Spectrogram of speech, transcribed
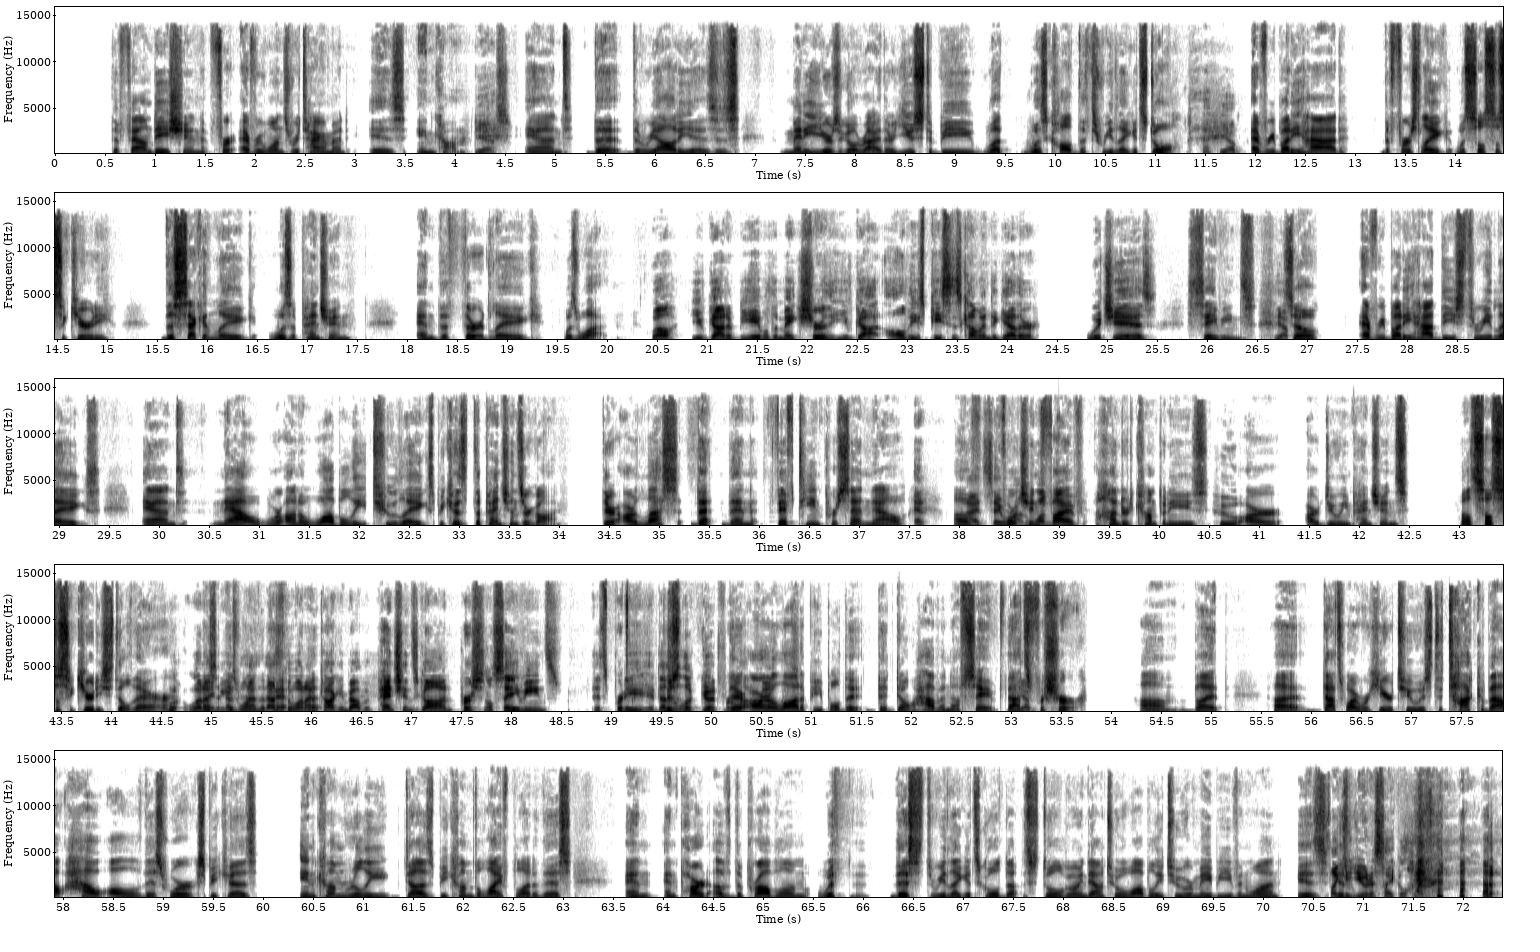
The foundation for everyone's retirement is income. yes. And the the reality is is many years ago, Rye, there used to be what was called the three-legged stool. yep. Everybody had the first leg was Social Security, the second leg was a pension, and the third leg was what? Well, you've got to be able to make sure that you've got all these pieces coming together, which is Savings. Yep. So everybody had these three legs, and now we're on a wobbly two legs because the pensions are gone. There are less than, than 15% now and of we're on Fortune one leg. 500 companies who are are doing pensions. Well, Social Security's still there what, what as, I mean. as one that- of the that's pay- the one I'm uh, talking about. But pensions gone, personal savings. It's pretty. It doesn't look good for. there a are a lot of people that that don't have enough saved. That's Yep. for sure. Um, but uh, that's why we're here too, is to talk about how all of this works because income really does become the lifeblood of this, and and part of the problem with th- this three-legged stool going down to a wobbly two or maybe even one is It's like is a unicycle.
